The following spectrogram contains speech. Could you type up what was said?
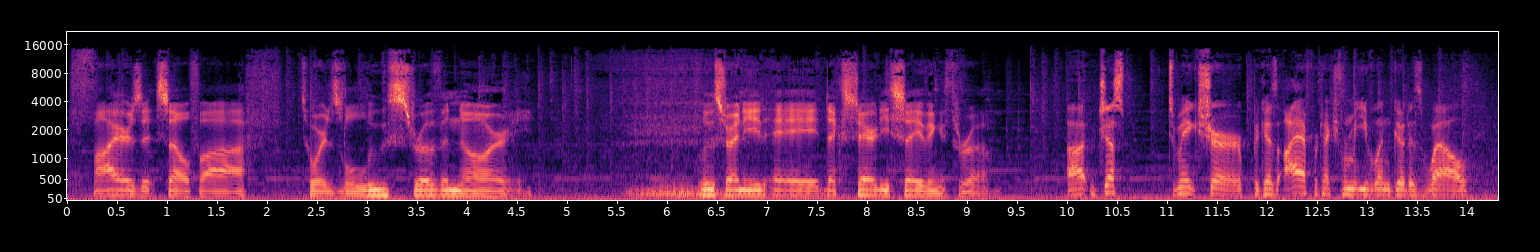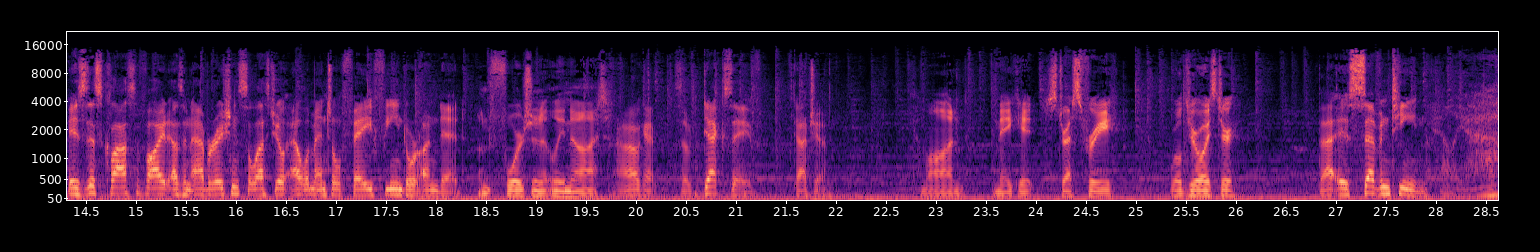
fires itself off towards Lustra Venari. Lustra, I need a dexterity saving throw. Uh, just to make sure, because I have protection from evil and good as well, is this classified as an aberration, celestial, elemental, fey, fiend, or undead? Unfortunately, not. Okay, so Dex save. Gotcha. Come on, make it stress free. World your oyster. That is 17. Hell yeah.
